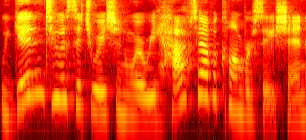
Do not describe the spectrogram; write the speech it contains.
we get into a situation where we have to have a conversation,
